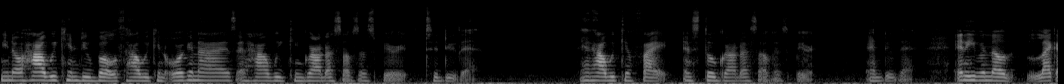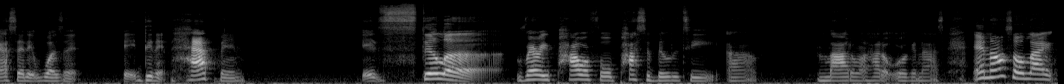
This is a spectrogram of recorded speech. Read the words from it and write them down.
you know how we can do both how we can organize and how we can ground ourselves in spirit to do that. And how we can fight and still ground ourselves in spirit and do that. And even though like i said it wasn't it didn't happen it's still a very powerful possibility um, model on how to organize. And also like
